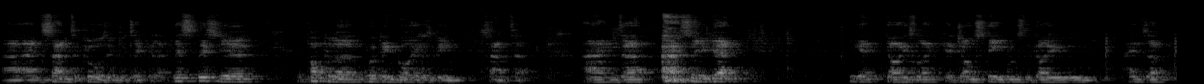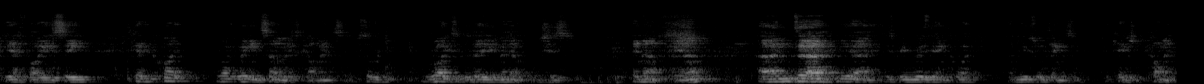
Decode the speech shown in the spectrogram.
uh, and Santa Claus in particular. This this year, the popular whipping boy has been Santa, and uh, so you get you get guys like uh, John Stevens, the guy who heads up the FIEC. He's getting quite right wing in some of his comments, sort of right at the Daily Mail, which is enough, you know. And uh, yeah, he's been really getting quite unusual things, occasional comment.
